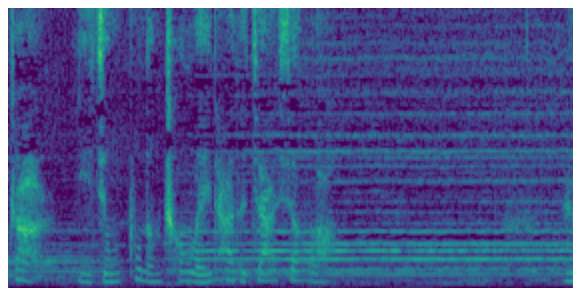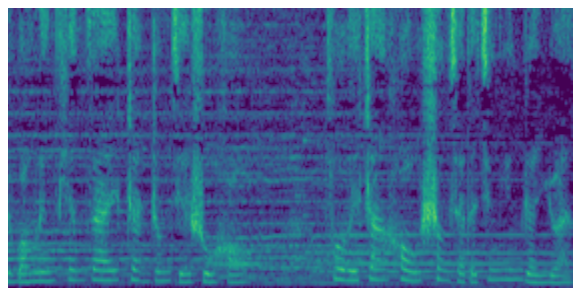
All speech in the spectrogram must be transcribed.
这儿已经不能称为他的家乡了。与亡灵天灾战争结束后。作为战后剩下的精英人员，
